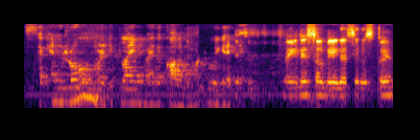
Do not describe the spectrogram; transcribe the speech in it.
Second row multiplied by the column. What do we get? Minus omega zero square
